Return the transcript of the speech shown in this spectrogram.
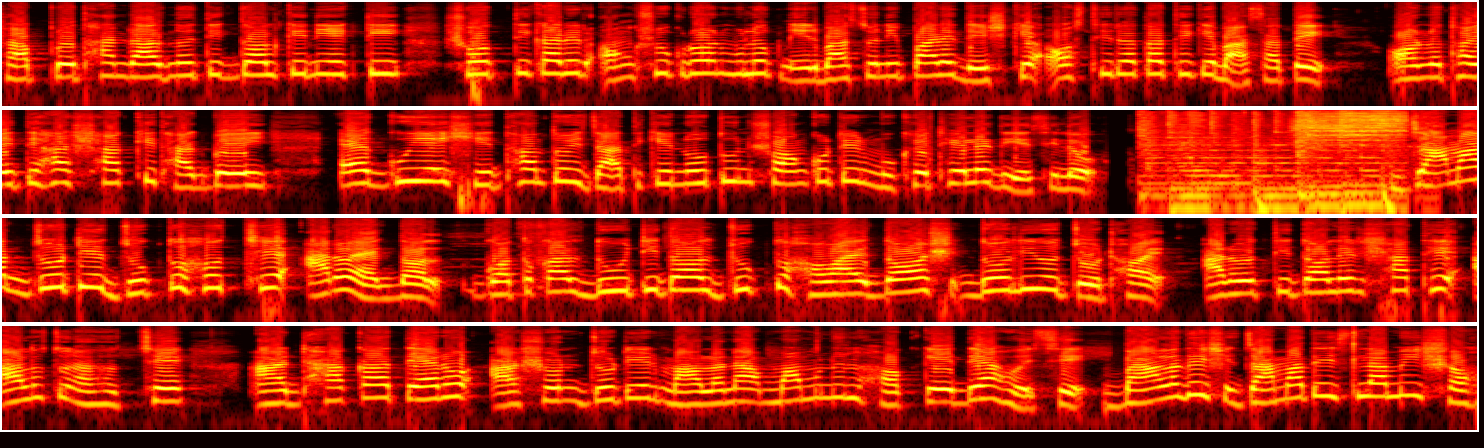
সব প্রধান রাজনৈতিক দলকে নিয়ে একটি সত্যিকারের অংশগ্রহণমূলক নির্বাচনী পারে দেশকে অস্থিরতা থেকে বাঁচাতে। অন্যথা ইতিহাস সাক্ষী থাকবে এই একগুয়ে সিদ্ধান্তই জাতিকে নতুন সংকটের মুখে ঠেলে দিয়েছিল। জামাত জোটে যুক্ত হচ্ছে আরও এক দল। গতকাল দুইটি দল যুক্ত হওয়ায় দশ দলীয় জোট হয়। আরও একটি দলের সাথে আলোচনা হচ্ছে, আর ঢাকা তেরো আসন জোটের মাওলানা মামুনুল হককে দেয়া হয়েছে। বাংলাদেশ জামাতে ইসলামী সহ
